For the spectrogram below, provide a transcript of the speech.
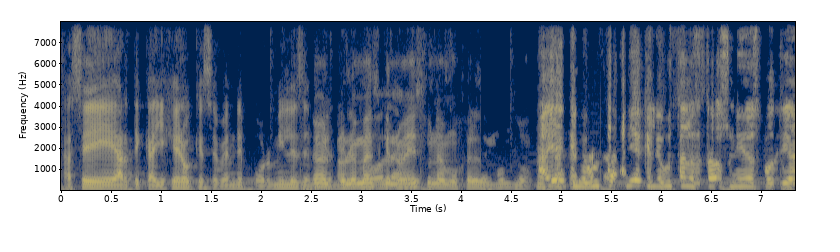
hace arte callejero que se vende por miles de no, millones. El problema es que no es una mujer del mundo. A ella que le gusta, que le gustan los Estados Unidos podría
